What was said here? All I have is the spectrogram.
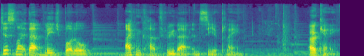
just like that bleach bottle, I can cut through that and see a plane. Okay,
